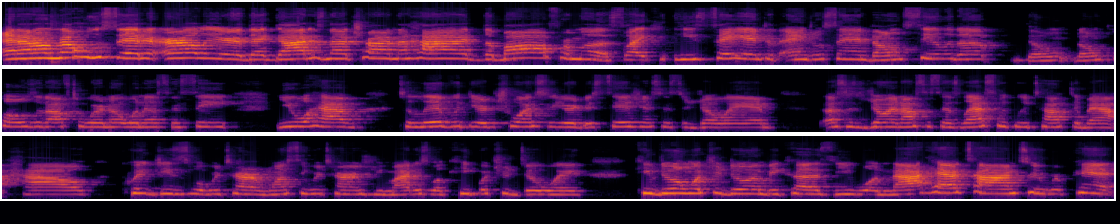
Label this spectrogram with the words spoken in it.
And I don't know who said it earlier that God is not trying to hide the ball from us. Like he's saying to the angel saying, don't seal it up. Don't don't close it off to where no one else can see. You will have to live with your choice or your decision, Sister Joanne. Uh, Sister Joanne also says last week we talked about how quick Jesus will return. Once he returns, you might as well keep what you're doing. Keep doing what you're doing because you will not have time to repent.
